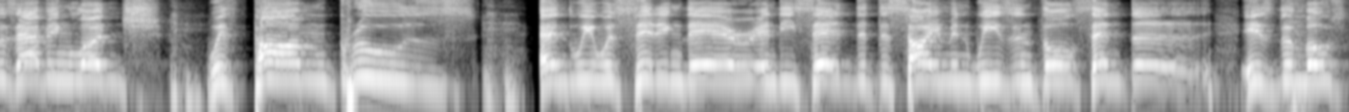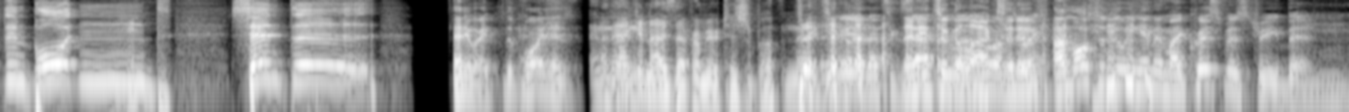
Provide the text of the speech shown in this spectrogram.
was having lunch with Tom Cruise, and we were sitting there, and he said that the Simon Wiesenthal Center is the most important center." Anyway, the point is, And I then, recognize that from your tissue book. and then he took, yeah, that's then exactly he took a what I'm laxative. I'm also doing him in my Christmas tree bit. Mm.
